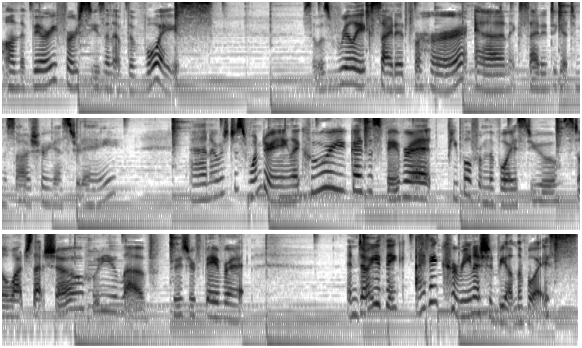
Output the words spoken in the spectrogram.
on the very first season of The Voice. Was really excited for her and excited to get to massage her yesterday. And I was just wondering, like, who are you guys' favorite people from The Voice? Do you still watch that show? Who do you love? Who's your favorite? And don't you think, I think Karina should be on The Voice,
